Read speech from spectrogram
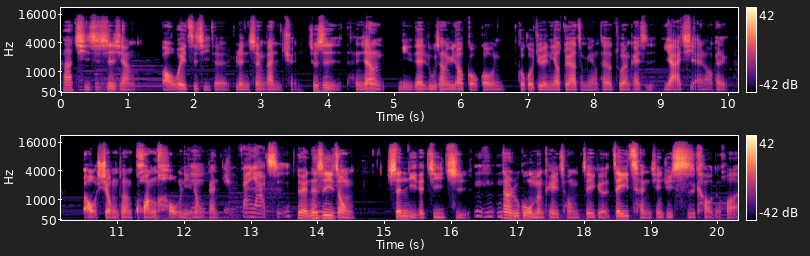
他其实是想。保卫自己的人身安全，就是很像你在路上遇到狗狗，狗狗觉得你要对它怎么样，它就突然开始压起来，然后开始暴凶，突然狂吼你那种感觉，翻牙齿。对，那是一种生理的机制。嗯嗯嗯。那如果我们可以从这个这一层先去思考的话，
